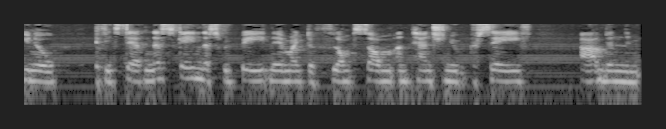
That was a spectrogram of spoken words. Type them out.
you know, if you stayed in this scheme, this would be the amount of lump sum and pension you would receive, and in the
